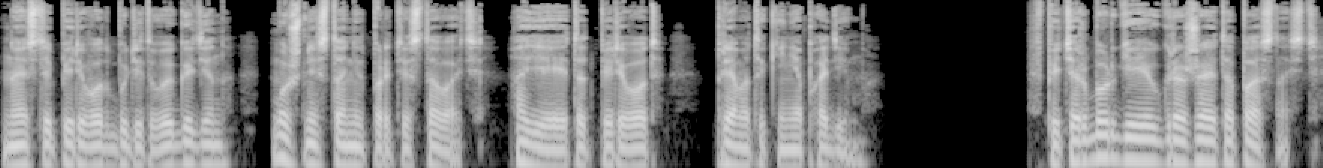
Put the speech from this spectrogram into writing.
но если перевод будет выгоден, муж не станет протестовать, а ей этот перевод прямо-таки необходим. В Петербурге ей угрожает опасность,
